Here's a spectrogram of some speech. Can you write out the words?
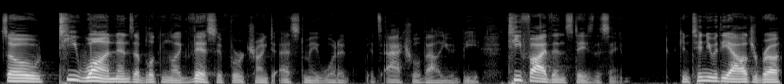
So T1 ends up looking like this if we're trying to estimate what it, its actual value would be. T5 then stays the same. Continue with the algebra.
